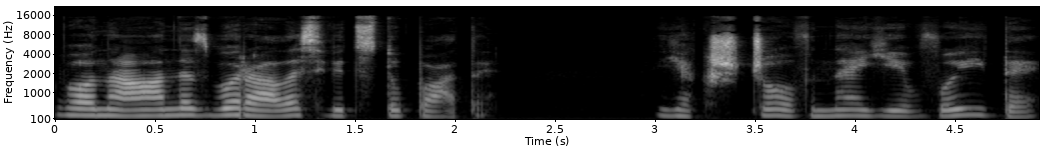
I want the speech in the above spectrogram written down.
Вона не збиралась відступати. Якщо в неї вийде,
